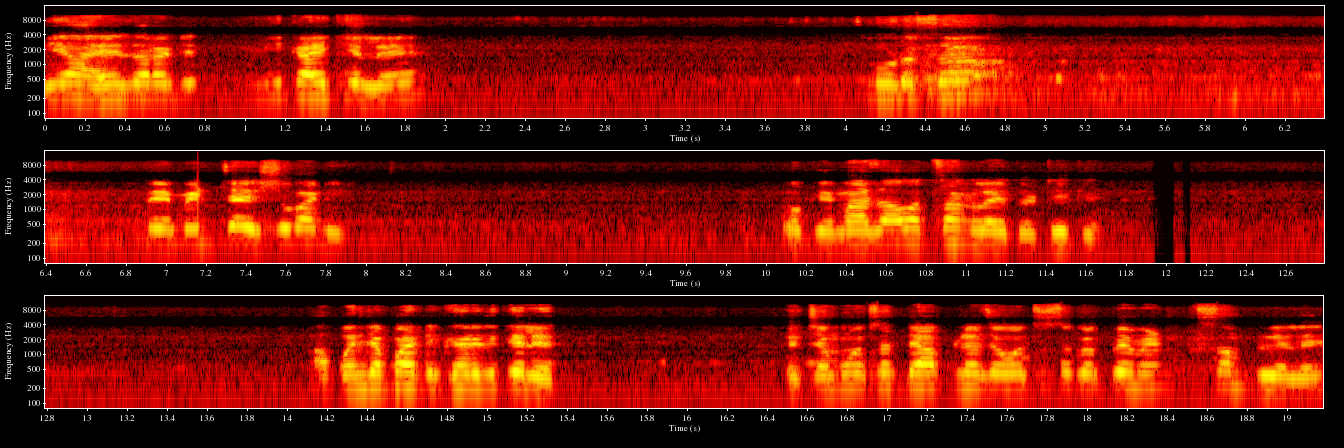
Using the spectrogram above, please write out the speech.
मी आहे जरा मी काय केलंय थोडस पेमेंटच्या हिशोबाने. ओके माझा आवाज चांगला येतो ठीक आहे. आपण ज्या पार्टी खरेदी केलेत त्याच्यामुळे सध्या आपल्या जवळचं सगळं पेमेंट संपलेलं आहे.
